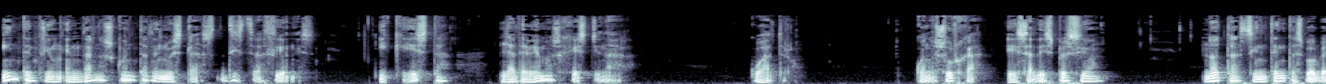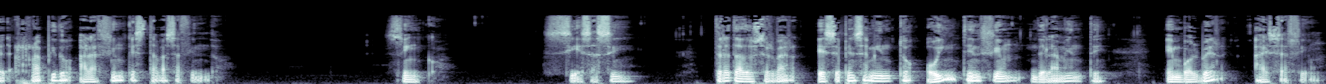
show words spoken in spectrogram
intención en darnos cuenta de nuestras distracciones y que ésta la debemos gestionar. 4. Cuando surja esa dispersión, Nota si intentas volver rápido a la acción que estabas haciendo. 5. Si es así, trata de observar ese pensamiento o intención de la mente en volver a esa acción.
